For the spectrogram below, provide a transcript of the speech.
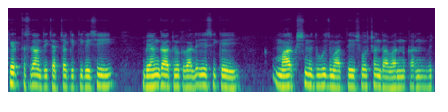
ਕਿਰਤ ਸਿਧਾਂਤ ਦੀ ਚਰਚਾ ਕੀਤੀ ਗਈ ਸੀ। ਵਿਅੰਗਾਤਮਕ ਗੱਲ ਇਹ ਸੀ ਕਿ ਮਾਰਕਸ ਮਜ਼ਦੂਰ ਜਮਾਤ ਦੇ ਸ਼ੋਸ਼ਣ ਦਾ ਵਰਣਨ ਕਰਨ ਵਿੱਚ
